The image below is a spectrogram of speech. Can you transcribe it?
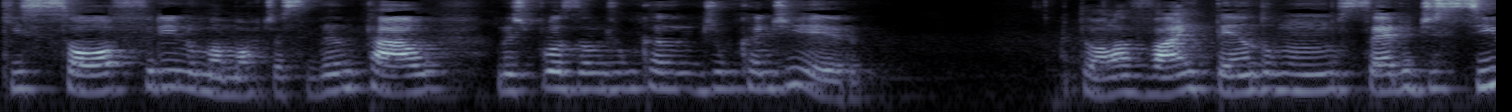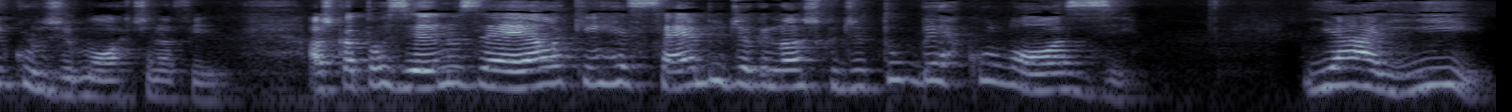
que sofre numa morte acidental na explosão de um, can, de um candeeiro. Então ela vai tendo um série de ciclos de morte na vida. Aos 14 anos é ela quem recebe o diagnóstico de tuberculose. E aí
